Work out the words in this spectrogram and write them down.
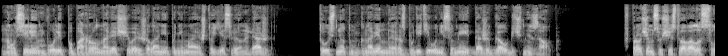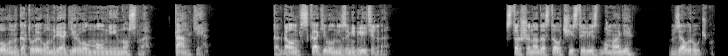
но усилием воли поборол навязчивое желание, понимая, что если он ляжет, то уснет мгновенно и разбудить его не сумеет даже гаубичный залп. Впрочем, существовало слово, на которое он реагировал молниеносно – «танки». Тогда он вскакивал незамедлительно. Старшина достал чистый лист бумаги, взял ручку.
